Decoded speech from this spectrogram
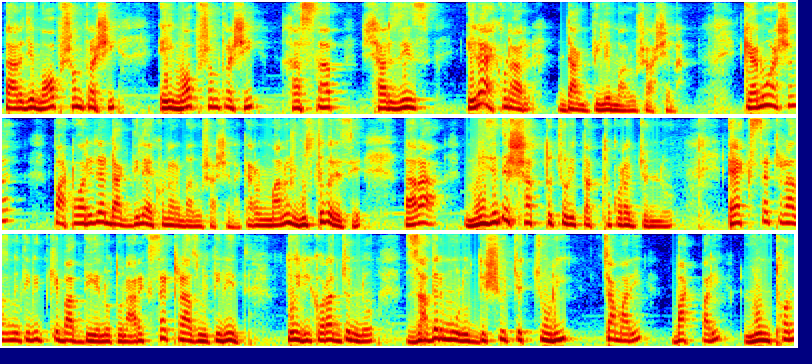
তার যে মব সন্ত্রাসী, এই মব সন্ত্রাসী হাসনাত, সার্জিজ, এরা এখন আর ডাক দিলে মানুষ আসে না। কেন আসে না? পাটোয়ারিরা ডাক দিলে এখন আর মানুষ আসে না। কারণ মানুষ বুঝতে পেরেছে তারা নিজেদের স্বার্থ চরিতার্থ করার জন্য এক সেট রাজনীতিবিদকে বাদ দিয়ে নতুন আরেক সেট রাজনীতিবিদ তৈরি করার জন্য যাদের মূল উদ্দেশ্য হচ্ছে চুরি, চামারি, বাটপারি, লুণ্ঠন,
